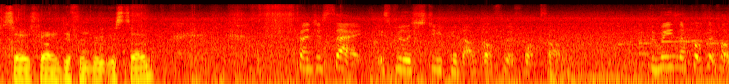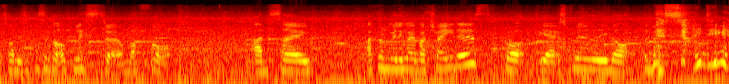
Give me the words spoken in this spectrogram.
so let's trying a different route this time. Can I just say, it's really stupid that I've got flip flops on. The reason I put flip flops on is because I've got a blister on my foot, and so I couldn't really wear my trainers. But yeah, it's really not the best idea.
